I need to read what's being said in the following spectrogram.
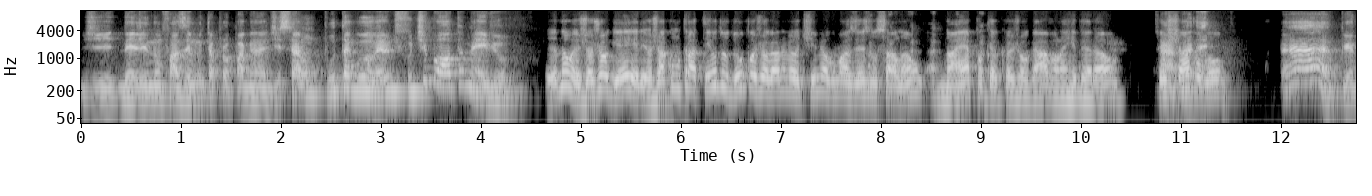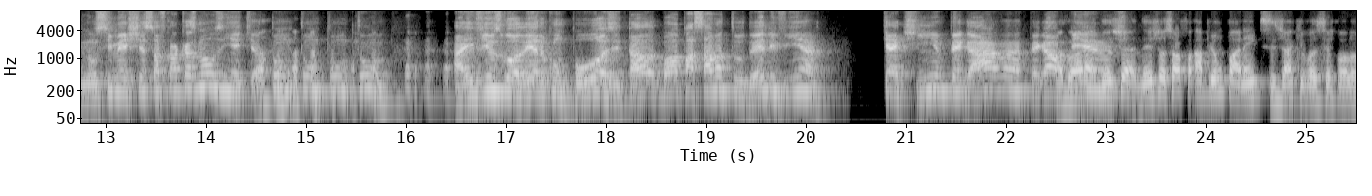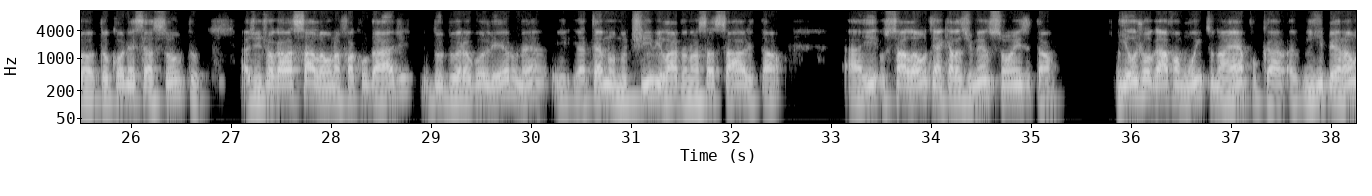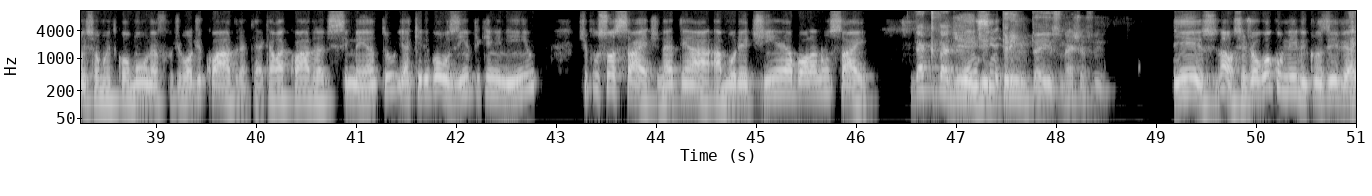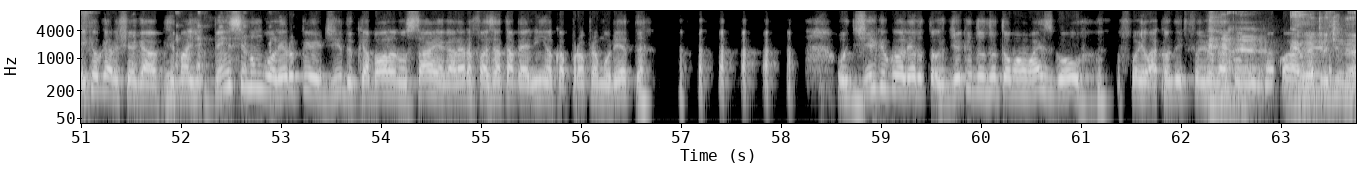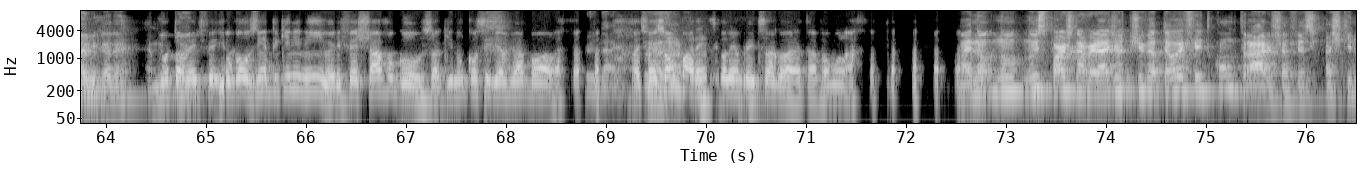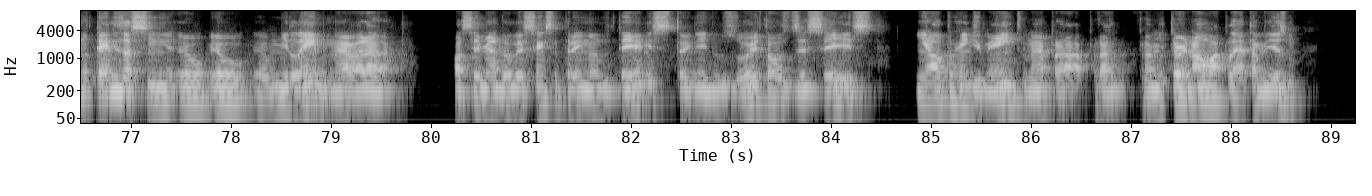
de dele não fazer muita propaganda disso, era um puta goleiro de futebol também, viu? Eu, não, eu já joguei ele. Eu já contratei o Dudu para jogar no meu time algumas vezes no salão, na época que eu jogava lá em Ribeirão. Fechava ah, o gol. É, não se mexer, só ficava com as mãozinhas aqui, ó. Tum, tum, tum, tum. Aí vinha os goleiros com pose e tal, a bola passava tudo. Ele vinha quietinho, pegava, pegava Agora, deixa, deixa eu só abrir um parênteses, já que você falou, tocou nesse assunto. A gente jogava salão na faculdade, Dudu era goleiro, né? E até no, no time lá da nossa sala e tal. Aí o salão tem aquelas dimensões e tal. E eu jogava muito na época, em Ribeirão, isso é muito comum, né? Futebol de quadra, que é aquela quadra de cimento e aquele golzinho pequenininho, tipo society, né? Tem a, a muretinha e a bola não sai. Década de, Pense... de 30 isso, né, chefe? Isso, não, você jogou comigo, inclusive, aí que eu quero chegar. Imagine, pense num goleiro perdido, que a bola não sai, a galera fazia a tabelinha com a própria mureta. O dia que o goleiro, o dia que o Dudu tomou mais gol, foi lá quando ele foi jogar comigo na quadra. É outra dinâmica, né? É muito Totalmente E o golzinho é pequenininho, ele fechava o gol, só que não conseguia ver a bola. Verdade. Mas foi só um parênteses que eu lembrei disso agora, tá? Vamos lá. Mas no, no, no esporte, na verdade, eu tive até o efeito contrário, chefe. Acho que no tênis, assim, eu, eu, eu me lembro, né? Eu era Passei minha adolescência treinando tênis, treinei dos 8 aos 16 em alto rendimento, né, para me tornar um atleta mesmo.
